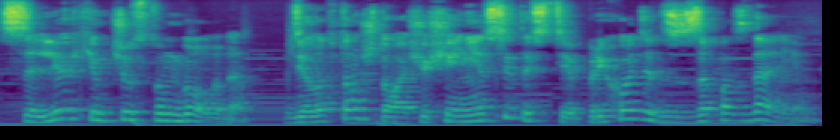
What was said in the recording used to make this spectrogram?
с легким чувством голода. Дело в том, что ощущение сытости приходит с запозданием.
